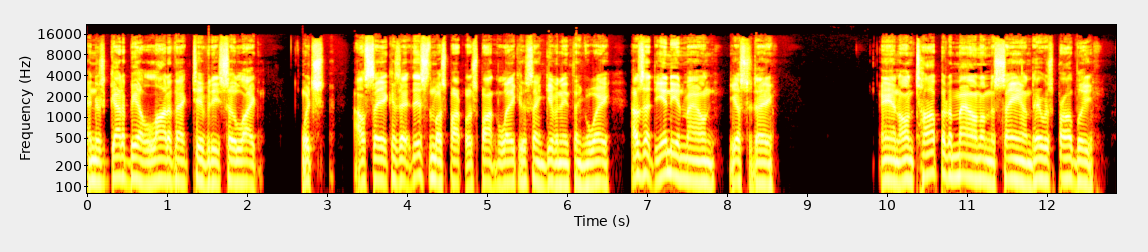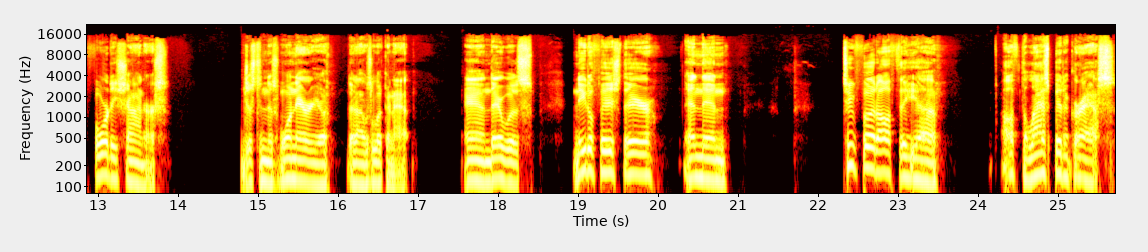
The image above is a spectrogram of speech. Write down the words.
and there's got to be a lot of activity. So like which I'll say it because this is the most popular spot in the lake. This ain't giving anything away. I was at the Indian Mound yesterday, and on top of the mound on the sand, there was probably 40 shiners just in this one area that I was looking at. And there was needlefish there, and then two foot off the uh, off the last bit of grass,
